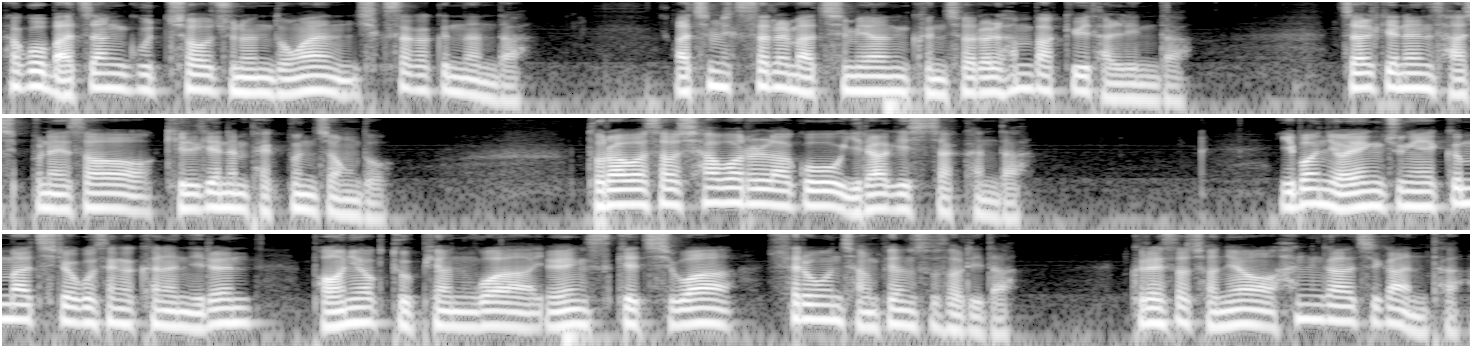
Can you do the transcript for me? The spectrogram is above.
하고 맞장구 쳐 주는 동안 식사가 끝난다. 아침 식사를 마치면 근처를 한 바퀴 달린다. 짧게는 40분에서 길게는 100분 정도. 돌아와서 샤워를 하고 일하기 시작한다. 이번 여행 중에 끝마치려고 생각하는 일은 번역 두 편과 여행 스케치와 새로운 장편 소설이다. 그래서 전혀 한 가지가 않다.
